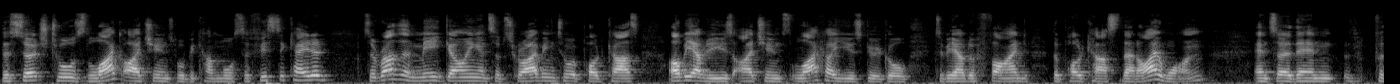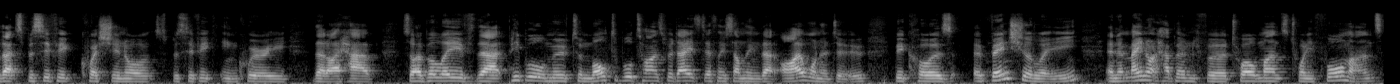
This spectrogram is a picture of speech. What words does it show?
The search tools like iTunes will become more sophisticated so rather than me going and subscribing to a podcast, I'll be able to use iTunes like I use Google to be able to find the podcast that I want. And so then for that specific question or specific inquiry that I have. So I believe that people will move to multiple times per day. It's definitely something that I want to do because eventually, and it may not happen for 12 months, 24 months,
